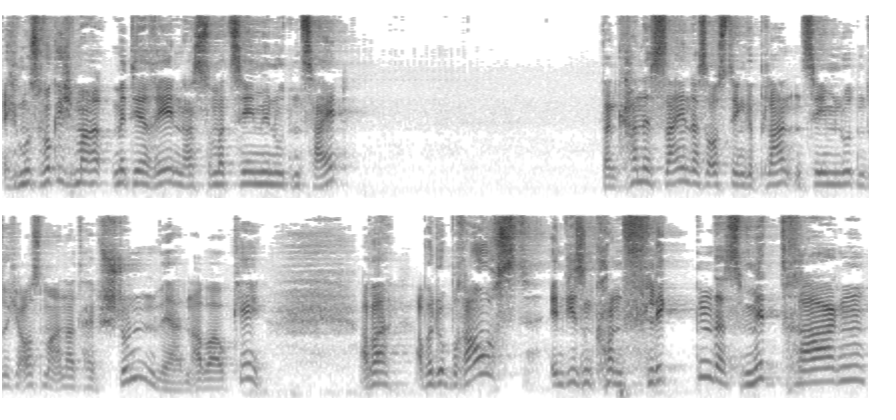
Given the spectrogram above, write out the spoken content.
Ich muss wirklich mal mit dir reden. Hast du mal zehn Minuten Zeit? dann kann es sein, dass aus den geplanten zehn Minuten durchaus mal anderthalb Stunden werden. Aber okay. Aber, aber du brauchst in diesen Konflikten das Mittragen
